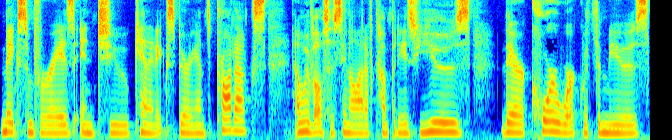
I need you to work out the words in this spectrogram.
make some forays into candidate experience products. And we've also seen a lot of companies use their core work with the Muse,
